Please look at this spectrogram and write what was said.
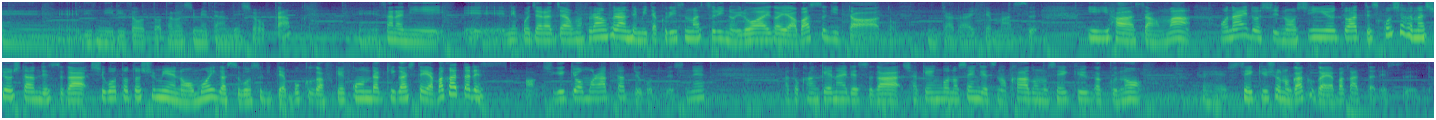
えーディズニーリゾート楽しめたんでしょうか。えーさらに、えー猫じゃらちゃんはフランフランで見たクリスマスツリーの色合いがやばすぎたといただいてます。イーハーさんは同い年の親友と会って少し話をしたんですが仕事と趣味への思いがすごすぎて僕が老け込んだ気がしてやばかったです。あ刺激をもらったということですね。あと関係ないですが車検後の先月のカードの請求額の、えー請求書の額がやばかったです。と、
